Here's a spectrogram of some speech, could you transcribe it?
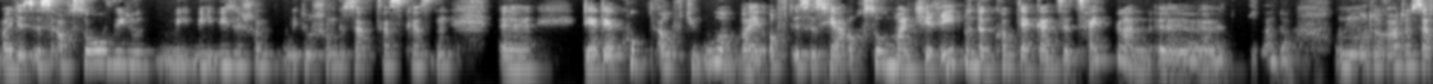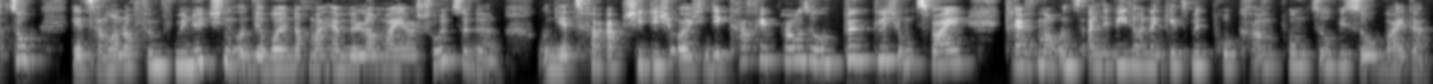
Weil das ist auch so, wie du, wie, wie, sie schon, wie du schon gesagt hast, Kirsten, äh, der, der guckt auf die Uhr, weil oft ist es ja auch so, manche reden und dann kommt der ganze Zeitplan äh, zueinander. Und ein Moderator sagt so, jetzt haben wir noch fünf Minütchen und wir wollen noch mal Herr Müller, Meier, Schulze hören. Und jetzt verabschiede ich euch in die Kaffeepause und pünktlich um zwei treffen wir uns alle wieder und dann geht's mit Programmpunkt sowieso weiter.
